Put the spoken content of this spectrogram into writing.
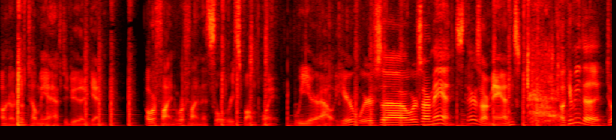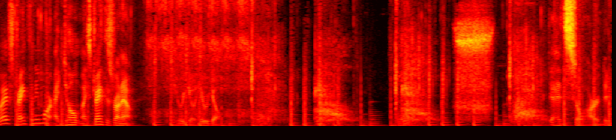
Oh no! Don't tell me I have to do that again. Oh, we're fine. We're fine. That's a little respawn point. We are out here. Where's uh? Where's our man's? There's our man's. Oh, give me the. Do I have strength anymore? I don't. My strength has run out. Here we go. Here we go. It's so hard to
